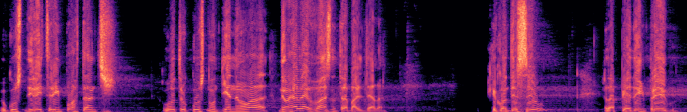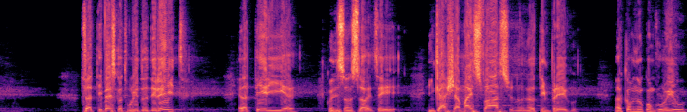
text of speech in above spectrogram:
o curso de direito seria importante. O outro curso não tinha nenhuma, nenhuma relevância no trabalho dela. O que aconteceu? Ela perdeu o emprego. Se ela tivesse concluído o direito, ela teria condições de se encaixar mais fácil no, no outro emprego. Mas como não concluiu,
